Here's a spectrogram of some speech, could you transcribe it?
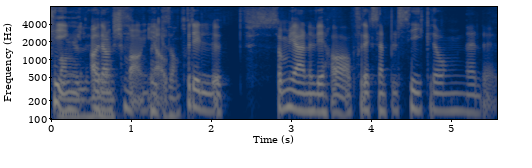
ting. Arrangement, ja. Bryllup som gjerne vil ha f.eks. sikrogn, eller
